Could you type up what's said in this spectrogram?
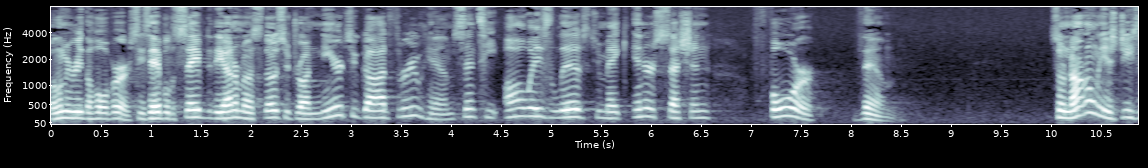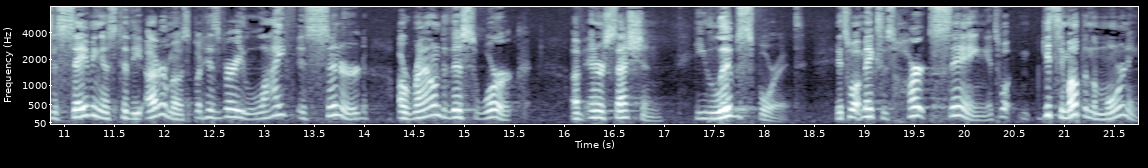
well, let me read the whole verse. He's able to save to the uttermost those who draw near to God through him, since he always lives to make intercession for them. So not only is Jesus saving us to the uttermost, but his very life is centered around this work of intercession. He lives for it. It's what makes his heart sing. It's what gets him up in the morning.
